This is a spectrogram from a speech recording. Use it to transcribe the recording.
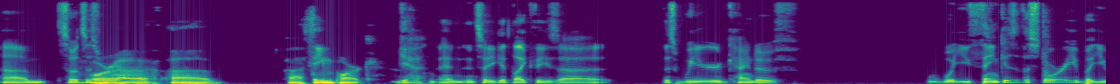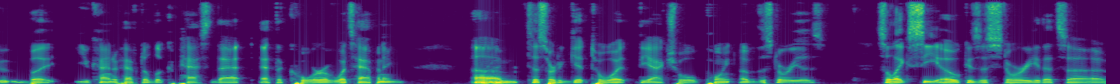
Um, so it's Or a, a, a theme park. yeah, and, and so you get like these uh this weird kind of what you think is the story, but you but you kind of have to look past that at the core of what's happening um to sort of get to what the actual point of the story is. So like Sea Oak is a story that's uh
